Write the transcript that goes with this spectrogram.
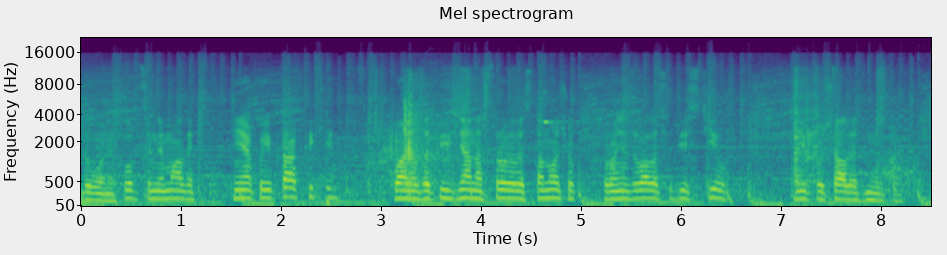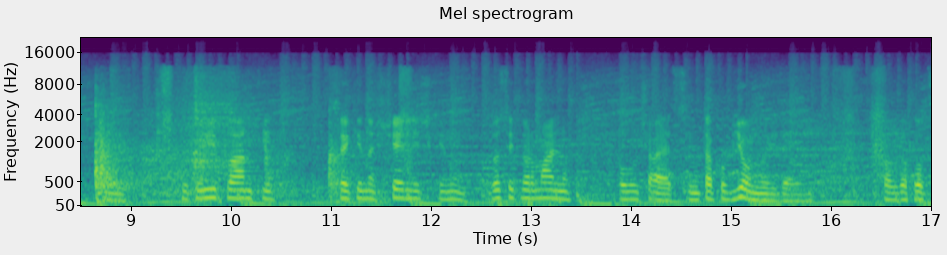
довольний. Хлопці не мали ніякої практики. Буквально за півдня настроїли станочок, організували собі стіл і почали гнути. Кутові планки, всякі нащельнички, ну, досить нормально виходить. Не так об'ємно йде. Правда, хлопці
